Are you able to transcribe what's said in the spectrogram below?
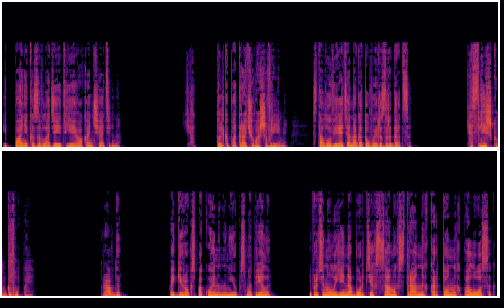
и паника завладеет ею окончательно. «Я только потрачу ваше время», — стала уверять она, готовая разрыдаться. «Я слишком глупая». «Правда?» Пегги Рок спокойно на нее посмотрела и протянула ей набор тех самых странных картонных полосок,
